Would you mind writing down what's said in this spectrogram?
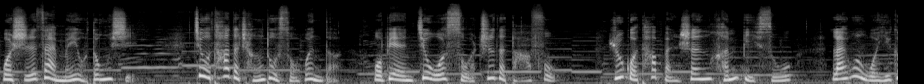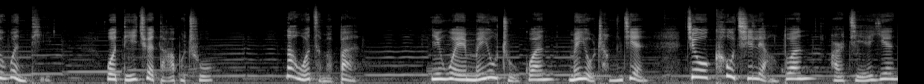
我实在没有东西。”就他的程度所问的，我便就我所知的答复。如果他本身很鄙俗，来问我一个问题，我的确答不出。那我怎么办？因为没有主观，没有成见，就扣其两端而结焉。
